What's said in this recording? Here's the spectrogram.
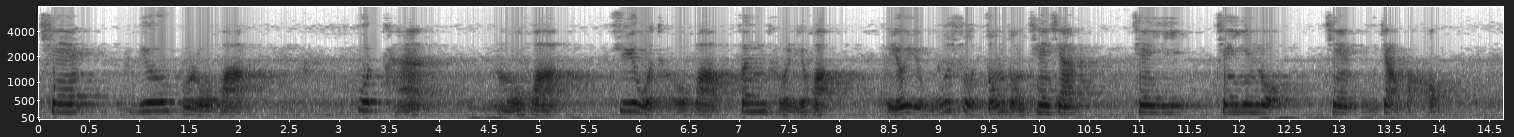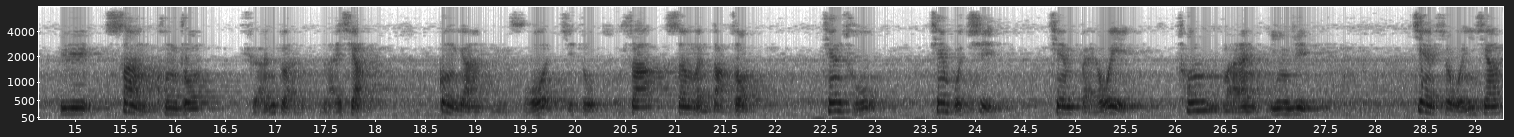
天优不如花。不谈魔花、居无头花、分土梨花，由于无数种种天香、天衣、天璎珞、天无价宝，于上空中旋转来下，供养与佛及诸菩萨、声闻大众，天厨、天不弃、天百味，充满音律，见识闻香，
